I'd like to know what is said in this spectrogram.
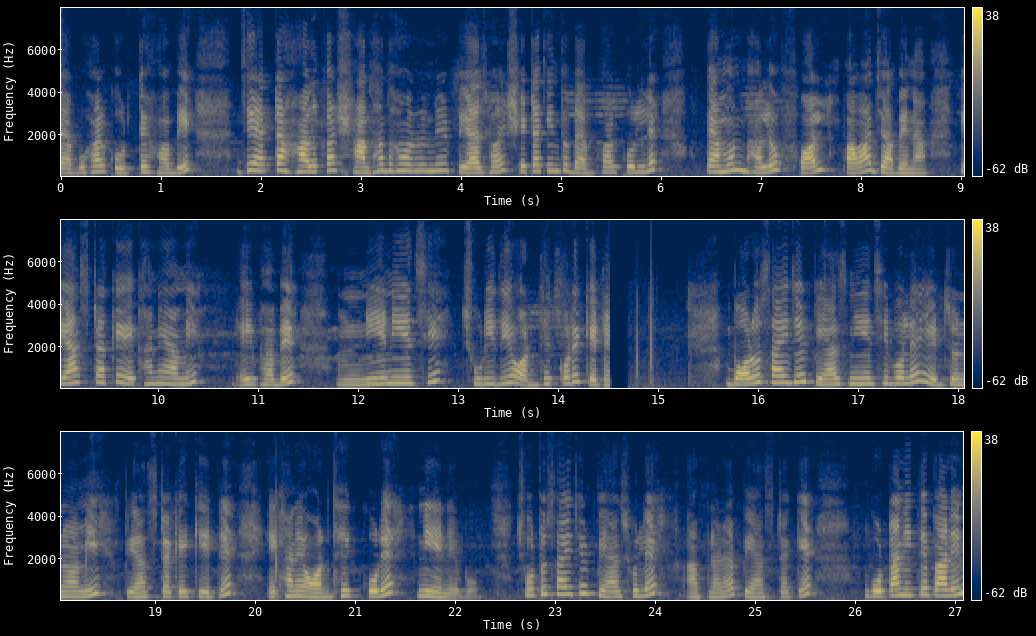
ব্যবহার করতে হবে। যে একটা হালকা সাদা ধরনের পেঁয়াজ হয়, সেটা কিন্তু ব্যবহার করলে তেমন ভালো ফল পাওয়া যাবে না। পেঁয়াজটাকে এখানে আমি এইভাবে নিয়ে নিয়েছি, ছুরি দিয়ে অর্ধেক করে কেটে বড় সাইজের পেঁয়াজ নিয়েছি বলে এর জন্য আমি পেঁয়াজটাকে কেটে এখানে অর্ধেক করে নিয়ে নেব। ছোট সাইজের পেঁয়াজ হলে আপনারা পেঁয়াজটাকে গোটা নিতে পারেন।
